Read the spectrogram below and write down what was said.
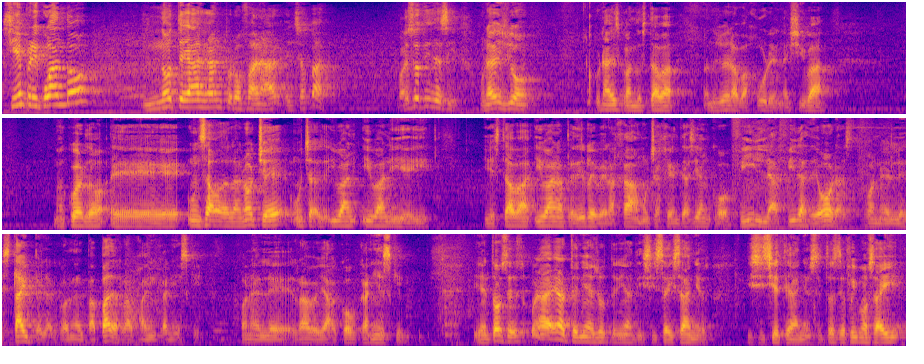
siempre y cuando no te hagan profanar el Shabbat. Por eso te dice así. Una vez yo, una vez cuando estaba, cuando yo era bajur en la Shiva, me acuerdo, eh, un sábado de la noche, muchas, iban, iban y, y, estaba, iban a pedirle verajá a mucha gente, hacían filas, filas de horas con el Stipler, con el papá de Rabbi Kanieski, con el eh, Jacob Kanieski. Y entonces, ya tenía, yo tenía 16 años, 17 años, entonces fuimos ahí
